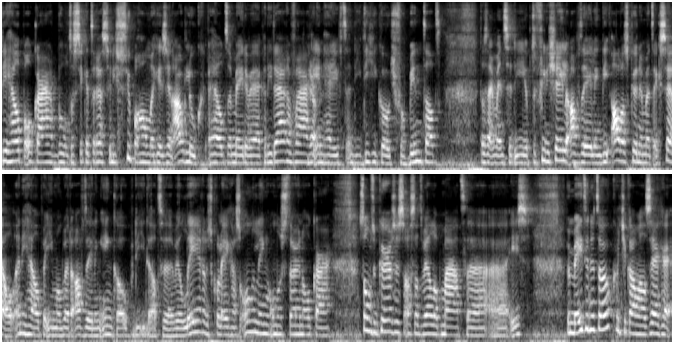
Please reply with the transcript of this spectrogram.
die helpen elkaar. Bijvoorbeeld een secretaresse die superhandig is in Outlook, helpt een medewerker die daar een vraag Ja. in heeft en die digicoach verbindt dat. Er zijn mensen die op de financiële afdeling die alles kunnen met Excel. En die helpen iemand bij de afdeling inkoop die dat eh, wil leren. Dus collega's onderling ondersteunen elkaar. Soms een cursus als dat wel op maat eh, is. We meten het ook, want je kan wel zeggen...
